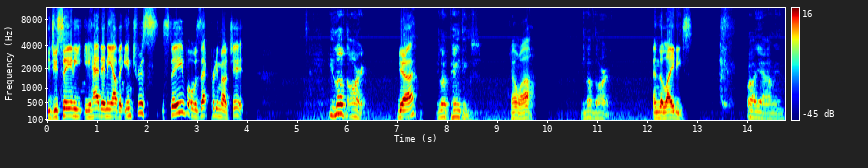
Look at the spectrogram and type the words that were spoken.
Did you see any? He had any other interests, Steve, or was that pretty much it? He loved art. Yeah. He loved paintings. Oh wow. He loved art. And the ladies. Well, yeah, I mean,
